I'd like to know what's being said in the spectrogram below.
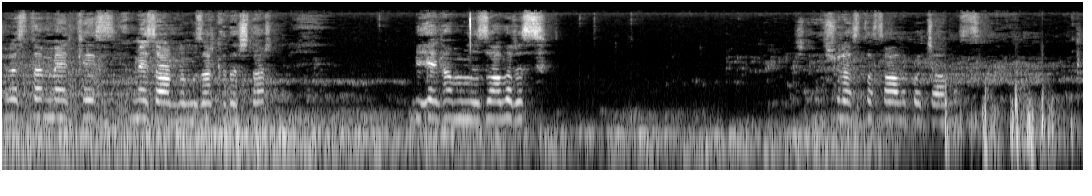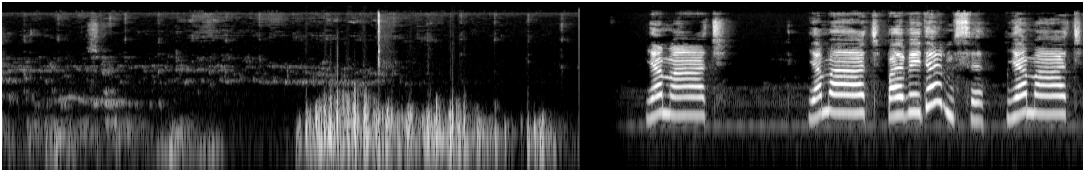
Şurası da merkez mezarlığımız arkadaşlar. Bir elhamınızı alırız. Şurası da sağlık ocağımız. Şöyle. Yamaç. Yamaç. Bay bay der misin? Yamaç.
